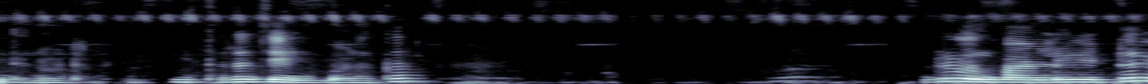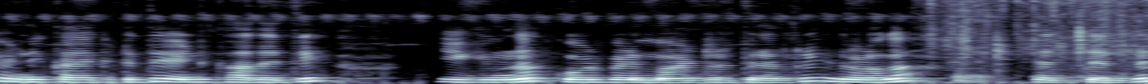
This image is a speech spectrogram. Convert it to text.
ಇದು ನೋಡಿರಿ, ಈ ಥರ ಜೇಂಟ್ ಮಾಡೋಕೆ ನೋಡಿರಿ ಒಂದು ಬಾಣಲಿ ಇಟ್ಟು ಎಣ್ಣೆ ಕಾಯಕ್ಕಿಟ್ಟಿದ್ದೆ ಎಣ್ಣೆ ಕಾದೈತಿ. ಈಗ ಇವನ್ನ ಕೋಡ್ಬೇಳೆ ಮಾಡಿರ್ತೀನಲ್ರಿ. ಇದ್ರೊಳಗೆ ಎತ್ತೇನೆ ರೀ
